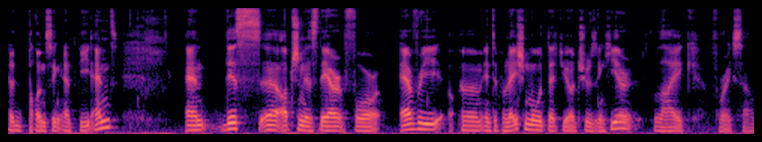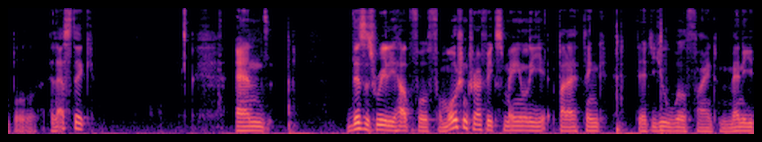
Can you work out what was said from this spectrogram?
and bouncing at the end. And this uh, option is there for every um, interpolation mode that you are choosing here, like for example, elastic. And this is really helpful for motion graphics mainly, but I think that you will find many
